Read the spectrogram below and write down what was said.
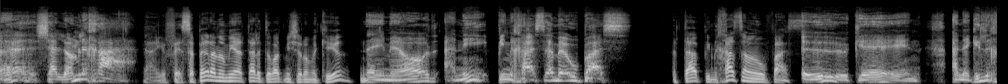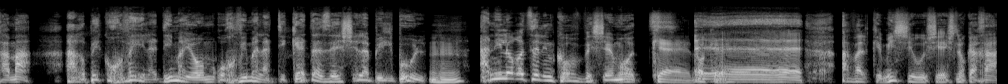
אה, שלום לך. אה, יפה, ספר לנו מי אתה לטובת מי שלא מכיר. נעים מאוד, אני פנחס המאופס. אתה פנחס המאופס. אה, כן. אני אגיד לך מה, הרבה כוכבי ילדים היום רוכבים על הטיקט הזה של הבלבול. אני לא רוצה לנקוב בשמות. כן, אוקיי. אבל כמישהו שיש לו ככה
